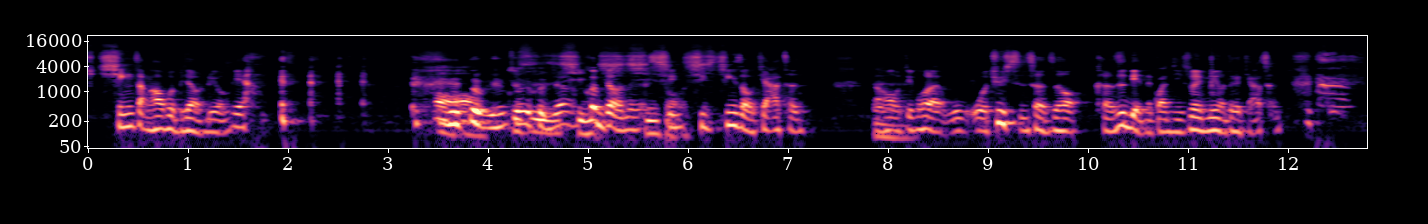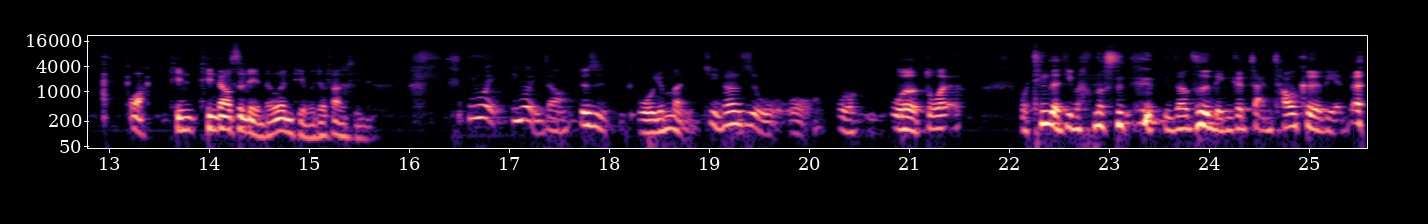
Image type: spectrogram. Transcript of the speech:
新账号会比较有流量。哦，就是会比较会比较有那个新新新新手加成。然后结果后来我我去实测之后，可能是脸的关系，所以没有这个加成。哇，听听到是脸的问题，我就放心了。因为因为你知道，就是我原本你知道是我我我我有多，我听的地方都是你知道，这是零个赞，超可怜的。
